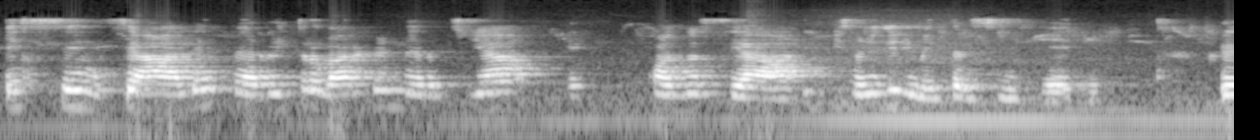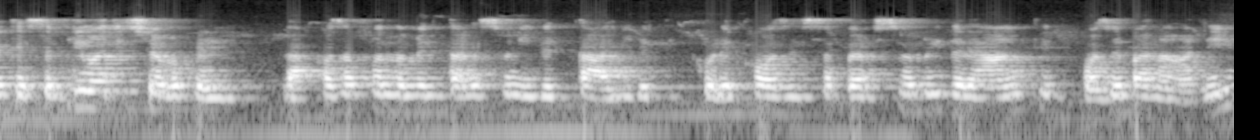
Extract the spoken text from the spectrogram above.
essenziale per ritrovare l'energia quando si ha il bisogno di rimettersi in piedi. Perché se prima dicevo che la cosa fondamentale sono i dettagli, le piccole cose, il saper sorridere anche di cose banali,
